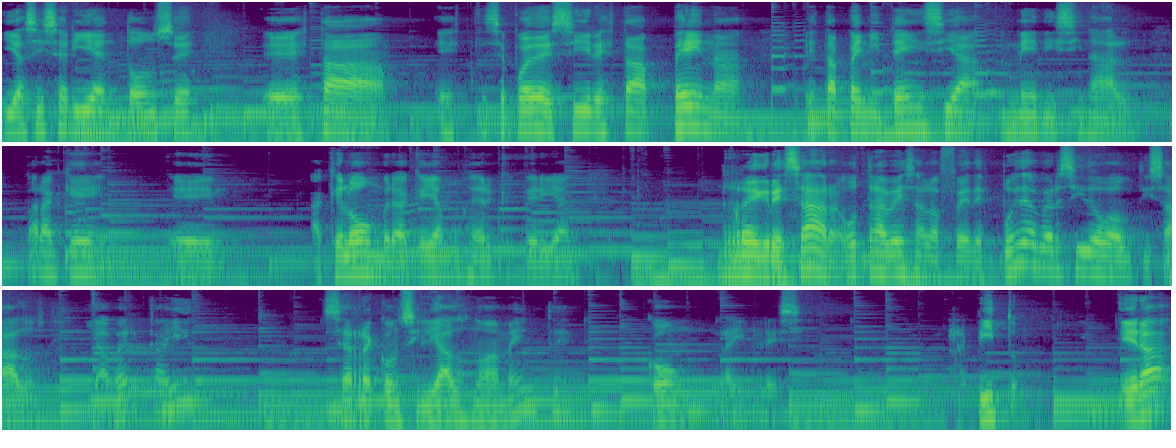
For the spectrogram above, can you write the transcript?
y así sería entonces eh, esta, este, se puede decir, esta pena, esta penitencia medicinal para que aquel hombre, aquella mujer que querían regresar otra vez a la fe después de haber sido bautizados y haber caído, ser reconciliados nuevamente con la iglesia. Repito, era,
